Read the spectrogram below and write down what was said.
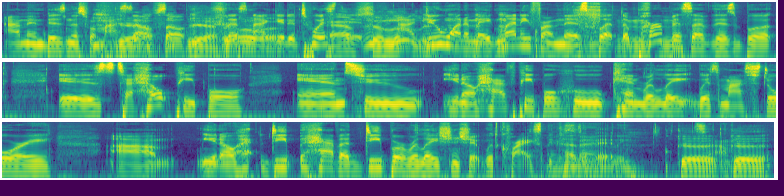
I'm in business for myself. So yeah. let's Sure. not get it twisted. Absolutely. I do want to make money from this, but the purpose of this book is to help people and to, you know, have people who can relate with my story. Um, you know, ha- deep have a deeper relationship with Christ because Exactly. of it. good, So. good.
